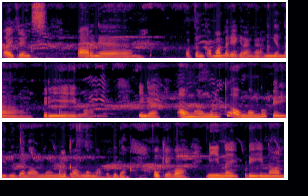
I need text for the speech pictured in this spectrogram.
ஹாய் ஃப்ரெண்ட்ஸ் பாருங்கள் ஒருத்தவங்க கமெண்டில் கேட்குறாங்க நீங்கள் என்ன பெரிய இதுவாங்க எங்க அவங்கவுங்களுக்கு அவங்கவுங்க பெரிய இது தாங்க. அவங்கவுங்களுக்கு அவங்கவுங்க இதுதான் ஓகேவா நீ என்ன இப்படி? நான்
